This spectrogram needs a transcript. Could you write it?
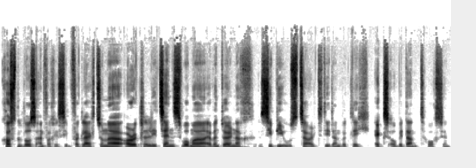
kostenlos einfach ist im Vergleich zu einer Oracle-Lizenz, wo man eventuell nach CPUs zahlt, die dann wirklich exorbitant hoch sind.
